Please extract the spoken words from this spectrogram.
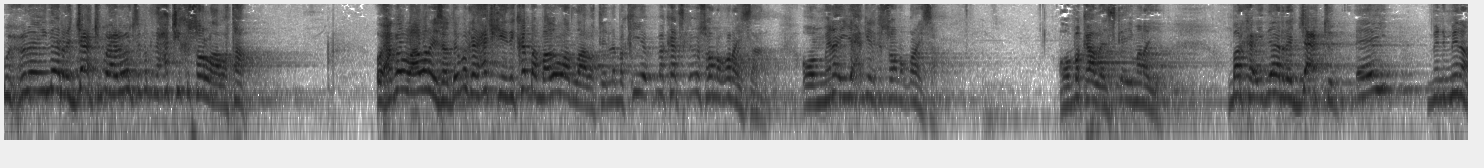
wuxuu le idaa rajactum waa loo markaad xajkii ka soo laabataan oo xagga laabanaysaa de markaad xajkeedii ka dhamaado waad laabateen makiya markaad iskaga soo noqonaysaan oo mina iyo xaggeed ka soo noqonaysaan oo markaa la iska imanaya. Marka idaa rajactum ay min mina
